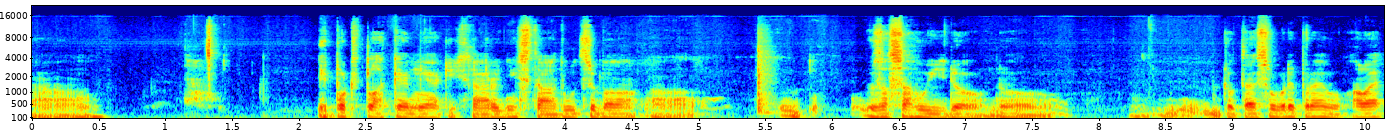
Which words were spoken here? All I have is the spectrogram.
a, i pod tlakem nějakých národních států třeba a, zasahují do, do, do té svobody projevu. Ale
